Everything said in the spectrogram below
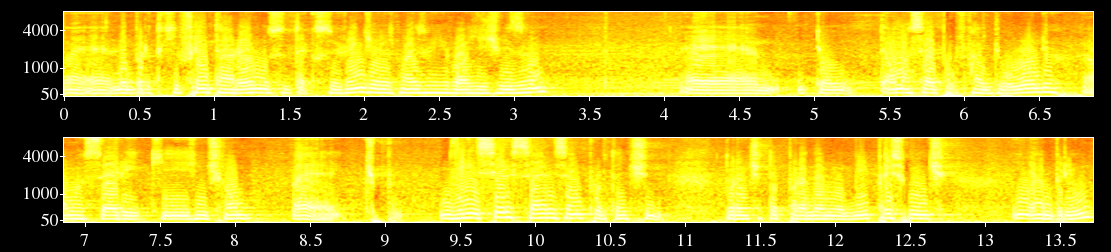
é, lembrando que enfrentaremos o Texas Rangers, mais um rival de divisão. É, então é uma série para ficar de olho, é uma série que a gente não. É, tipo, vencer séries é importante durante a temporada da MLB, principalmente em abril,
